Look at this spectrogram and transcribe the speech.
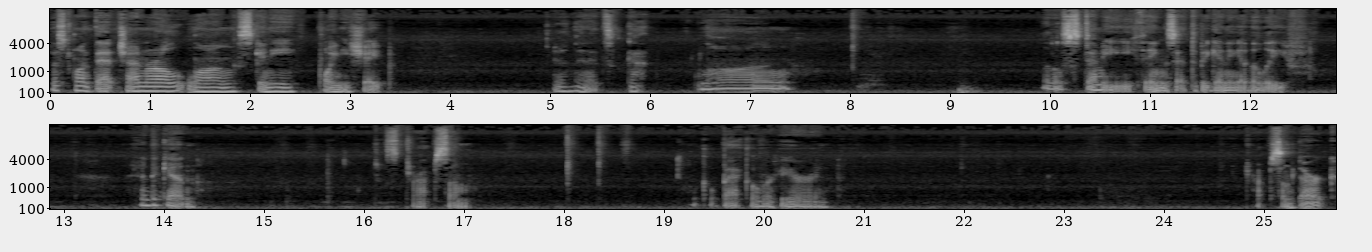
Just want that general, long, skinny, pointy shape. And then it's got long little stemmy things at the beginning of the leaf. And again, just drop some back over here and drop some dark.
